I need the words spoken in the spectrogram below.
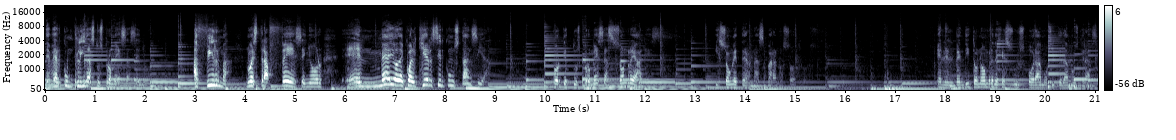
de ver cumplidas tus promesas, Señor. Afirma nuestra fe, Señor, en medio de cualquier circunstancia, porque tus promesas son reales y son eternas para nosotros. En el bendito nombre de Jesús oramos y te damos gracias.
